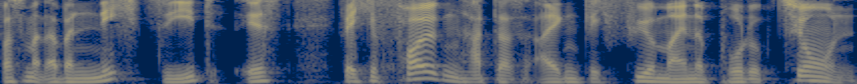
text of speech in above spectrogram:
Was man aber nicht sieht, ist, welche Folgen hat das eigentlich für meine Produktion,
